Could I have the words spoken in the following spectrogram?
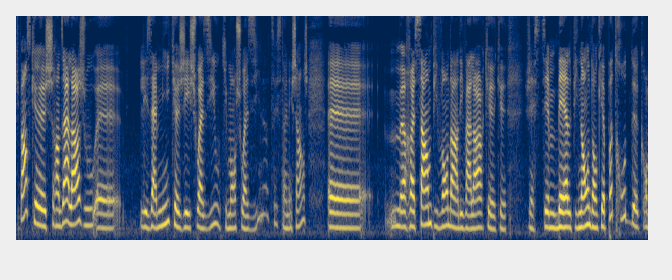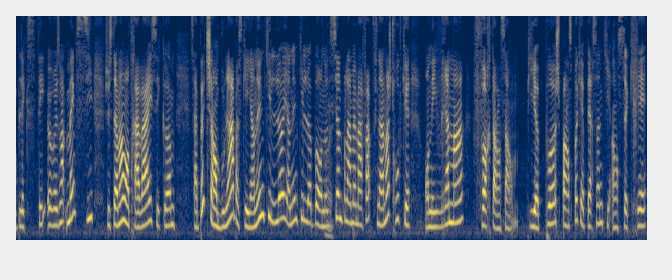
Je pense que je suis rendue à l'âge où euh, les amis que j'ai choisis ou qui m'ont choisi, là, tu sais, c'est un échange, euh, me ressemblent puis vont dans des valeurs que, que j'estime belles puis non. Donc, il n'y a pas trop de complexité, heureusement. Même si, justement, mon travail, c'est comme... Ça peut être chamboulant parce qu'il y en a une qui l'a, il y en a une qui l'a pas. On auditionne pour la même affaire. Puis finalement, je trouve qu'on est vraiment fortes ensemble. Puis il y a pas... Je pense pas qu'il y a personne qui, en secret,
